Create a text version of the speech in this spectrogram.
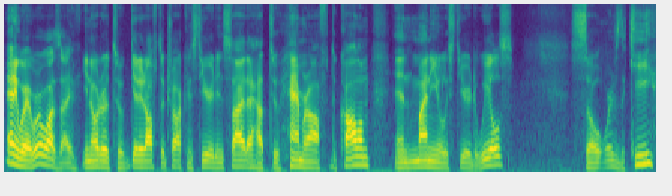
Anyway, where was I? In order to get it off the truck and steer it inside, I had to hammer off the column and manually steer the wheels. So where's the key?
